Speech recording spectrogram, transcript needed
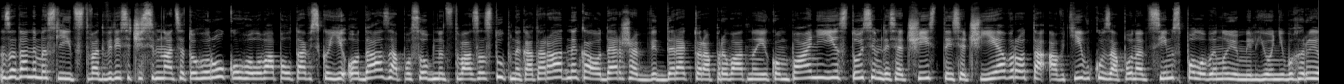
За даними слідства, 2017 року голова Полтавської ОДА за пособництва заступника та радника одержав від директора приватної компанії 176 тисяч євро та автівку за понад 7,5 мільйонів гривень.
